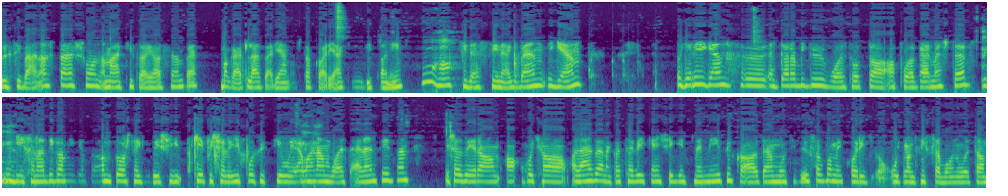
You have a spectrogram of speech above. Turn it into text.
őszi választáson a Márkizajjal szembe magát Lázár Jánost akarják indítani uh-huh. Fidesz színekben, igen. Ugye régen egy darabig ő volt ott a, a polgármester, egészen addig, amíg ez az országgyűlési képviselői pozíciójával nem volt ellentétben, és azért, a, a, hogyha a Lázárnak a tevékenységét megnézzük az elmúlt időszakban, mikor így úgymond visszavonult a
